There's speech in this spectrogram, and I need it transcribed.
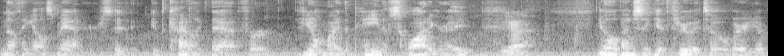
nothing else matters. It, it's kind of like that for if you don't mind the pain of squatting, right, Yeah. you'll eventually get through it to where you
